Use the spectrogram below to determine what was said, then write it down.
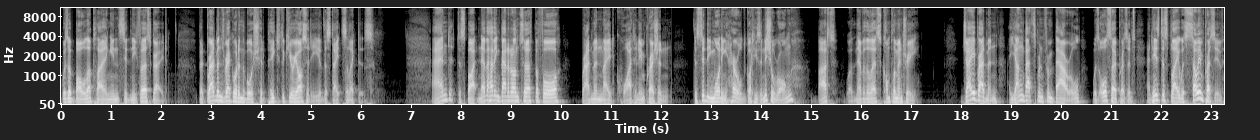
was a bowler playing in Sydney first grade. But Bradman's record in the bush had piqued the curiosity of the state selectors. And, despite never having batted on turf before, Bradman made quite an impression. The Sydney Morning Herald got his initial wrong, but were nevertheless complimentary. Jay Bradman, a young batsman from Bowral, was also present, and his display was so impressive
